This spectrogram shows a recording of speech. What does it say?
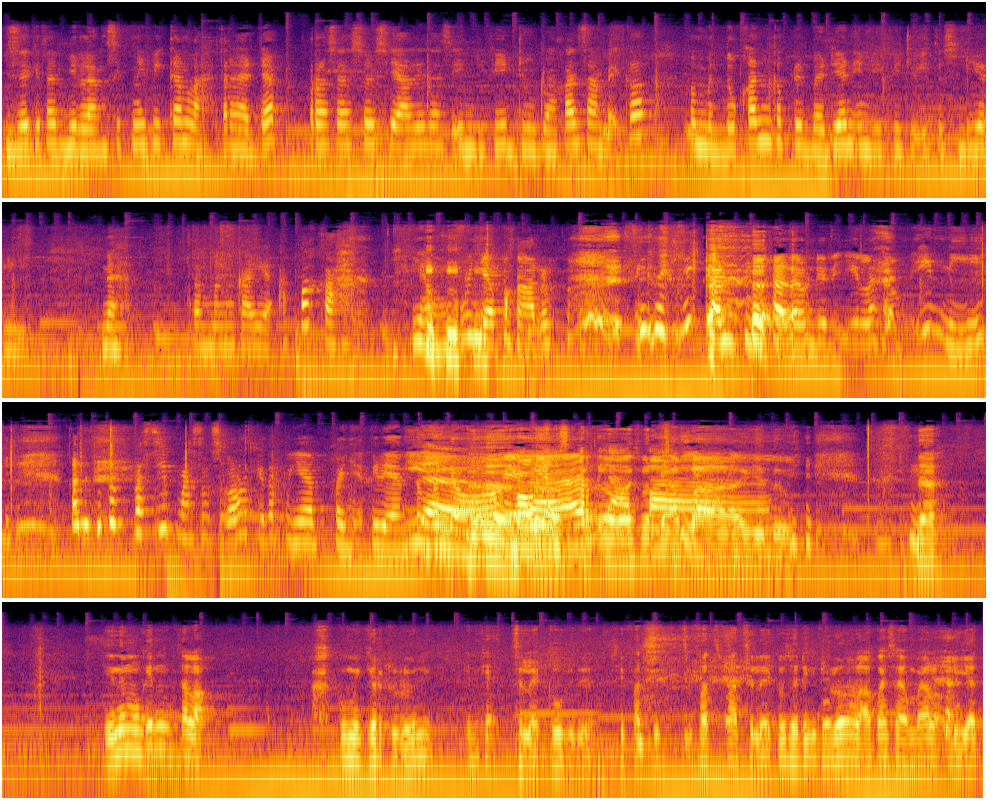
bisa kita bilang signifikan lah terhadap proses sosialisasi individu bahkan sampai ke pembentukan kepribadian individu itu sendiri. Nah, teman kayak apakah yang punya pengaruh signifikan dalam diri Ilham ini? Kan kita pasti masuk sekolah kita punya banyak pilihan Iya. teman dong. Heeh, ya mau kan? yang seperti Oh, apa. seperti apa Iya. gitu nah ini mungkin kalau aku mikir dulu nih ini kayak jelekku gitu ya sifat sifat sifat jelekku jadi dulu kalau aku SMP kalau lihat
